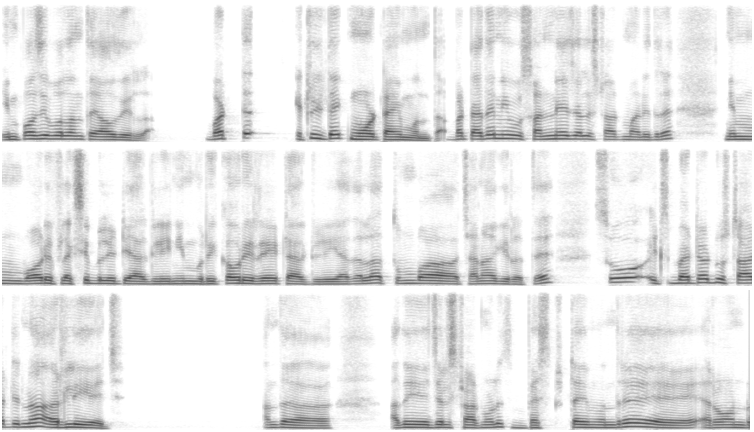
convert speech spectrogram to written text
ಇಂಪಾಸಿಬಲ್ ಅಂತ ಯಾವುದೂ ಇಲ್ಲ. But it will take more time ಅಂತ. ಬಟ್ ಅದೇ ನೀವು ಸಣ್ಣ ಏಜಲ್ಲಿ ಸ್ಟಾರ್ಟ್ ಮಾಡಿದರೆ ನಿಮ್ಮ ಬಾಡಿ ಫ್ಲೆಕ್ಸಿಬಿಲಿಟಿ ಆಗಲಿ ನಿಮ್ಮ ರಿಕವರಿ ರೇಟ್ ಆಗಲಿ, ಅದೆಲ್ಲ ತುಂಬ ಚೆನ್ನಾಗಿರುತ್ತೆ. So it's better to start in early age ಅಂತ ಅದೇ ಏಜಲ್ಲಿ ಸ್ಟಾರ್ಟ್ ಮಾಡೋದು ಬೆಸ್ಟ್ ಟೈಮ್ ಅಂದರೆ ಅರೌಂಡ್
